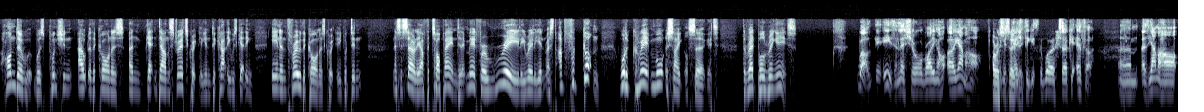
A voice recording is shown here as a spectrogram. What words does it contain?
Honda w- was punching out of the corners and getting down the straights quickly, and Ducati was getting in and through the corners quickly, but didn't necessarily have the top end, and it made for a really, really interesting. I'd forgotten what a great motorcycle circuit the Red Bull Ring is, Well, it is unless you're riding a, a Yamaha. or a in Suzuki. case you think it's the worst circuit ever. Um, as Yamaha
